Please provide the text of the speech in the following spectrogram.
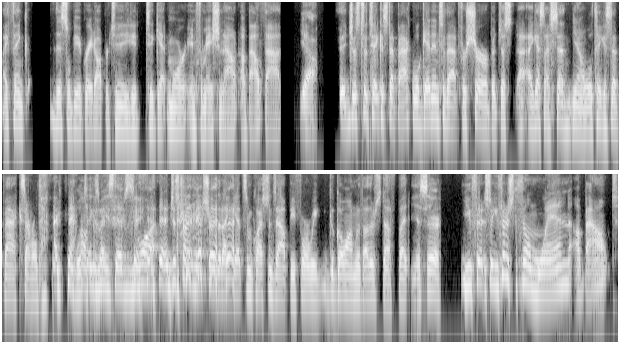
I think this will be a great opportunity to, to get more information out about that. Yeah. Just to take a step back, we'll get into that for sure. But just, I guess I've said, you know, we'll take a step back several times now. We'll take as many steps as you want. and just trying to make sure that I get some questions out before we go on with other stuff. But yes, sir. You fin- so you finished the film when about?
